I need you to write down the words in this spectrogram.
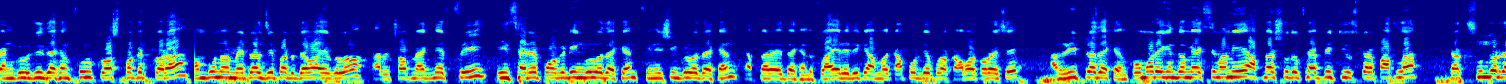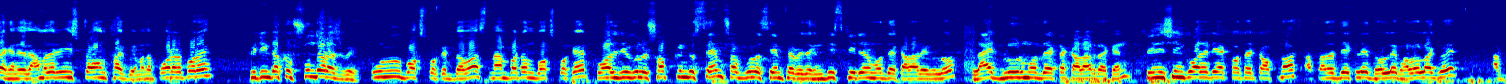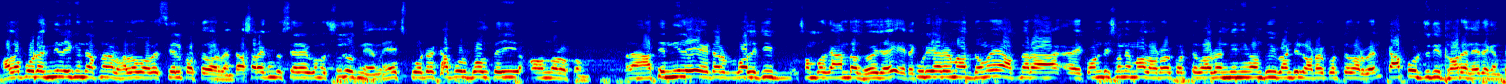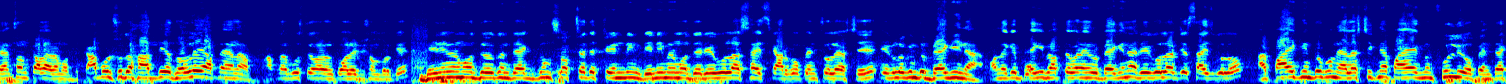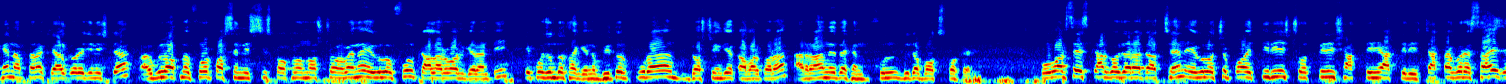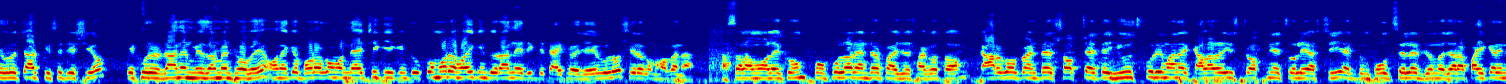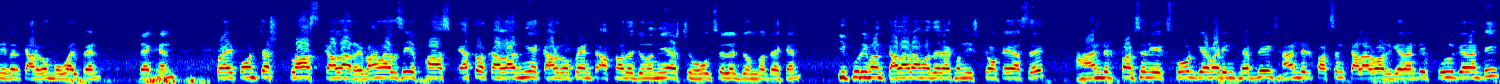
প্যান্টগুলো যদি দেখেন ফুল ক্রস পকেট করা, সম্পূর্ণ মেটাল জিপার দেওয়া এগুলো, আর সব ম্যাগনেট ফ্রি ইনসাইডের পকেটিংগুলো দেখেন ফিনিশিংগুলো দেখেন, আপনারা দেখেন ফ্লাইয়ের এদিকে আমরা কাপড় দিয়ে পুরো কভার করেছে আর রিপটা দেখেন, কোমরে কিন্তু ম্যাক্সিমামই আপনার শুধু ফ্যাব্রিক ইউজ করে পাতলা। যা সুন্দর দেখেন, আমাদের স্ট্রং থাকবে মানে পরার পরে ফিটিংটা খুব সুন্দর আসবে। ফুল বক্স পকেট দেওয়া snap button box pocket quality গুলো সব কিন্তু সেম সবগুলো সেম ফেবে দেখেন, বিস্কিটের মধ্যে কালার এগুলো। লাইট ব্লুর মধ্যে একটা কালার দেখেন। ফিনিশিং কোয়ালিটি এক কথায় টপ নচ আপনাদের দেখলে, ধরলে ভালো লাগবে। আর ভালো প্রোডাক্ট নিলে কিন্তু আপনারা ভালোভাবে সেল করতে পারবেন। তাছাড়া কিন্তু সেলের কোনো সুযোগ নেই। এক্সপোর্টের কাপড় বলতেই অন্যরকম। হাতে নিলে এটার কোয়ালিটি সম্পর্কে আন্দাজ হয়ে যায়। এটা কুরিয়ারের মাধ্যমে আপনারা কন্ডিশনে মাল অর্ডার করতে পারবেন মিনিমাম দুই বান্ডিল অর্ডার করতে পারবেন। কাপড় যদি ধরেন, এই দেখেন পেনশন কালারের মধ্যে। কাপড় শুধু হাত দিয়ে ধরলেই আপনি এনাফ আপনারা বুঝতে পারবেন কোয়ালিটি সম্পর্কে। ডেনিমের মধ্যে কিন্তু একদম সবচেয়ে ট্রেন্ডিং ডেনিমের মধ্যে রেগুলার সাইজ কার্গো প্যান্ট চলে আসছে। এগুলো কিন্তু ব্যাগি না। অনেকে ব্যাগি ভাবতে পারেন এগুলো ব্যাগি না রেগুলার যে সাইজগুলো, আর পায়ে কিন্তু কোনো এলাস্টিক না, পায়ে একদম ফুললি ওপেন দেখেন আপনারা, খেয়াল করে জিনিসটা। ওগুলো আপনার ফোর পার্সেন্ট নিশ্চিত কখনো নষ্ট হবে না। এগুলো ফুল কালার ওয়াশ গ্যারান্টি এ পর্যন্ত থাকে না। ভিতর পুরা ডস্টিং দিয়ে কভার করা। আর রানে দেখেন ফুল দুটো box pocket over size cargo যারা চাচ্ছেন এগুলো হচ্ছে পঁয়ত্রিশ, ছত্রিশ, সাতত্রিশ, আটত্রিশ। চারটা করে সাইজ এগুলো চার পিসের রেশিও একুরে করে রানের মেজারমেন্ট হবে। অনেকে বড় কোমর নেয় ঠিকই, কিন্তু কোমরে হয়, কিন্তু রানে এদিক দিয়ে টাইট হয়ে যায়। এগুলো সেরকম হবে না। আসসালামু আলাইকুম। পপুলার এন্টারপ্রাইজে স্বাগতম। কার্গো প্যান্টের সবচাইতে হিউজ পরিমাণের কালারের স্টক নিয়ে চলে আসছি। একদম হোলসেলের জন্য যারা পাইকারি নেবেন কার্গো মোবাইল প্যান্ট দেখেন প্রায় পঞ্চাশ প্লাস কালার বাংলাদেশে ফার্স্ট এত কালার নিয়ে কার্গো প্যান্ট আপনাদের জন্য নিয়ে আসছি হোলসেলের জন্য দেখেন। কি পরিমাণ কালার আমাদের এখন স্টকে আছে। Hundred percent export gabardine fabrics hundred percent colour wash guarantee full guarantee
